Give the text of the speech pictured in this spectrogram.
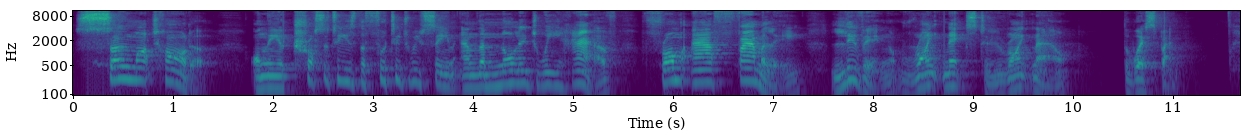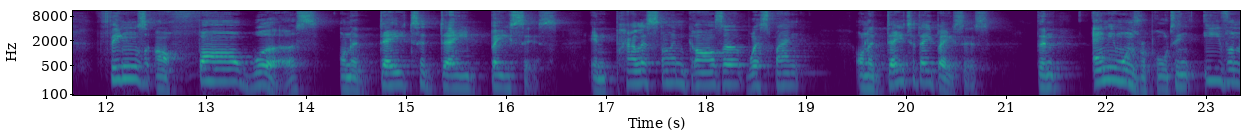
so much harder on the atrocities, the footage we've seen, and the knowledge we have from our family living right next to, right now, the West Bank. Things are far worse on a day to day basis in Palestine, Gaza, West Bank, on a day to day basis than anyone's reporting, even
